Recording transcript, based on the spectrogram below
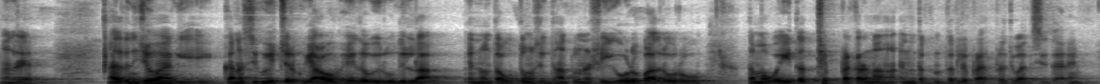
ಅಂದರೆ ಆದರೆ ನಿಜವಾಗಿ ಕನಸಿಗೂ ಎಚ್ಚರಕ್ಕೂ ಯಾವ ಭೇದವೂ ಇರುವುದಿಲ್ಲ ಎನ್ನುವಂಥ ಉತ್ತಮ ಸಿದ್ಧಾಂತವನ್ನು ಶ್ರೀ ಗೌಡಪಾದ್ರವರು ತಮ್ಮ ವೈತಥ್ಯ ಪ್ರಕರಣ ಎನ್ನತಕ್ಕಂಥದ್ರಲ್ಲಿ ಪ್ರ ಪ್ರತಿಪಾದಿಸಿದ್ದಾರೆ.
